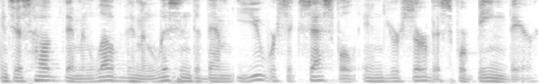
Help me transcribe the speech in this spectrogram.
and just hugged them and loved them and listened to them, you were successful in your service for being there.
